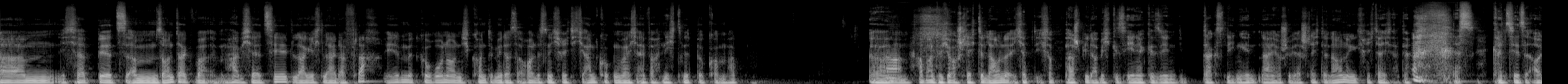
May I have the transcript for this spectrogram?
ähm, ich habe jetzt am Sonntag, habe ich ja erzählt, lag ich leider flach eben mit Corona und ich konnte mir das auch alles nicht richtig angucken, weil ich einfach nichts mitbekommen habe. Ähm, Ja. Habe natürlich auch schlechte Laune. Ich habe ich hab, ein paar Spiele habe ich gesehen, ich hab gesehen, die DAX liegen hinten, habe ich auch schon wieder schlechte Laune gekriegt. Da Ich dachte, das kannst du jetzt auch,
